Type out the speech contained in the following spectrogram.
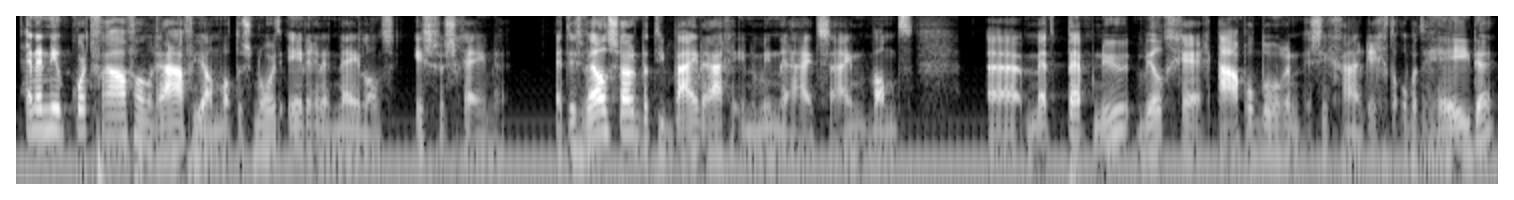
En een nieuw kort verhaal van Ravian. Wat dus nooit eerder in het Nederlands is verschenen. Het is wel zo dat die bijdragen in de minderheid zijn. Want uh, met Pep nu wil Ger Apeldoorn zich gaan richten op het heden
